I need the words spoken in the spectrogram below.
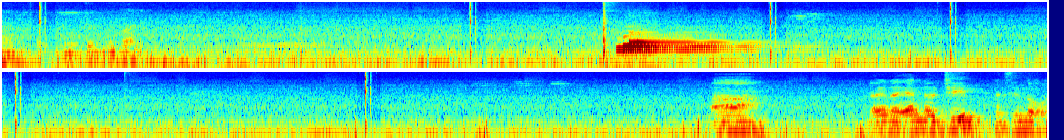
là điều kiện như vậy đây là N9 thầy xin lỗi.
